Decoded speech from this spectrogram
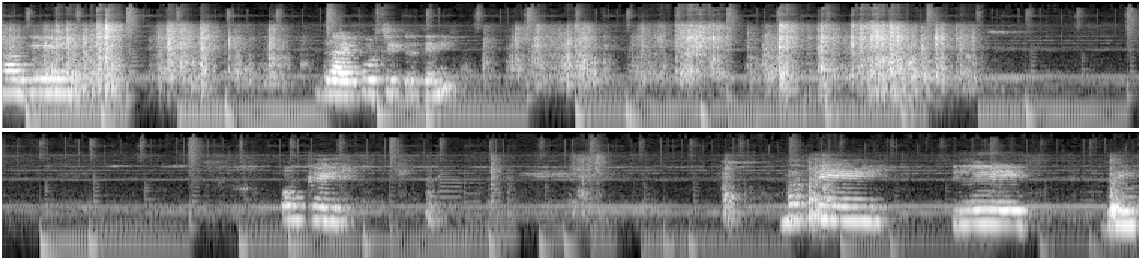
ಹಾಗೆ ಡ್ರೈ ಫ್ರೂಟ್ಸ್ ಇಟ್ಟಿರ್ತೀನಿ. ಓಕೆ ಮತ್ತೆ ಇಲ್ಲಿ ಗ್ರೀನ್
